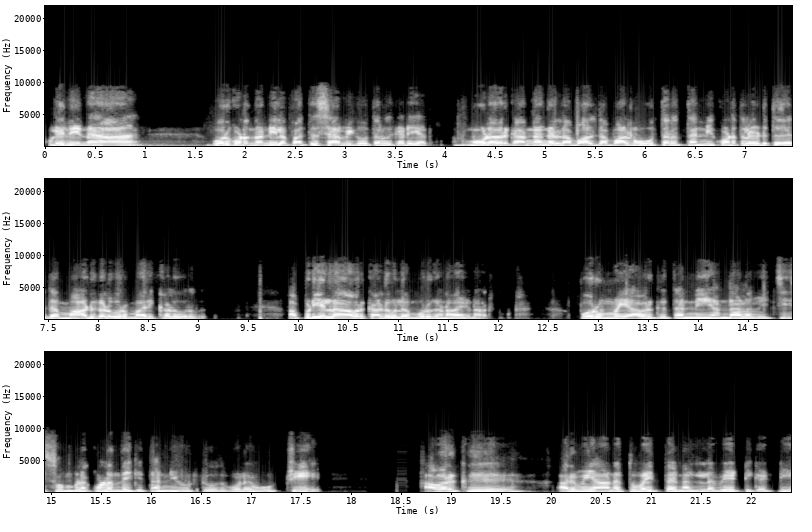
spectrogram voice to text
குளிர்நீர்னா ஒரு குடம் தண்ணியில் பத்து சாமிக்கு ஊத்துறது கிடையாது. மூலவருக்கு அங்கங்கே டபால் டபால்னு ஊத்துற தண்ணி குடத்தில் எடுத்து அதை மாடு கழுவுற மாதிரி கழுவுறது. அப்படியெல்லாம் அவர் கழுவுல முருகனாயினார். பொறுமையாக அவருக்கு தண்ணி அண்டால வச்சு சொம்பளை குழந்தைக்கு தண்ணி ஊட்டுவது போல ஊற்றி அவருக்கு அருமையான துவைத்த நல்ல வேட்டி கட்டி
